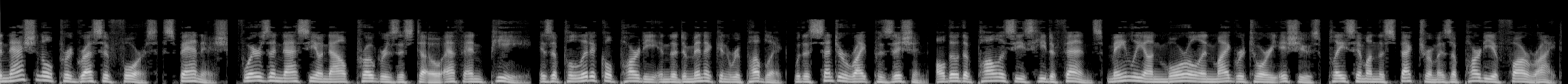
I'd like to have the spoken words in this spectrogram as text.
The National Progressive Force Spanish, Fuerza Nacional Progresista o FNP, is a political party in the Dominican Republic, with a center-right position, although the policies he defends mainly on moral and migratory issues place him on the spectrum as a party of far right.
